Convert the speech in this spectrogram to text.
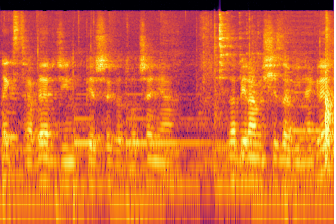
Extra virgin pierwszego tłoczenia. Zabieramy się za winegret.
